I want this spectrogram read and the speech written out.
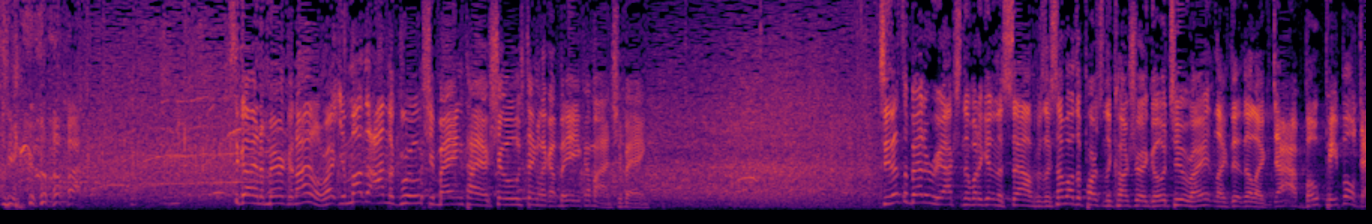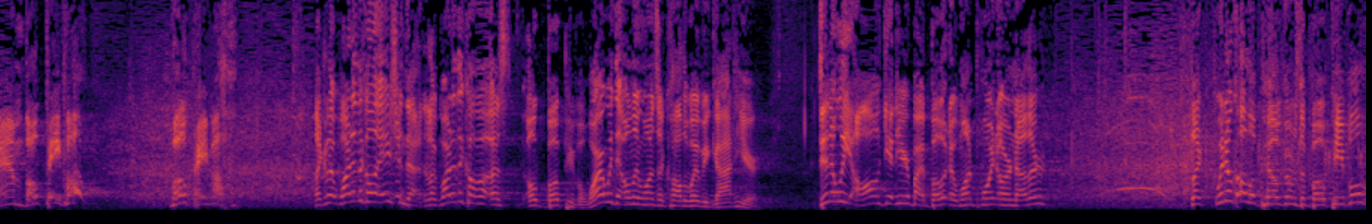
thing. It's the guy in American Idol, right? Your mother on the groove, she bang, tie her shoes, thing like a bee. Come on, she bang. See, that's a better reaction than what I get in the South. Because like some other parts of the country I go to, right? Like they're, like, ah, boat people, damn boat people, boat people. Like, why do they call Asian that? Like, why do they call us oh, boat people? Why are we the only ones that call the way we got here? Didn't we all get here by boat at one point or another? Like, we don't call the pilgrims the boat people.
